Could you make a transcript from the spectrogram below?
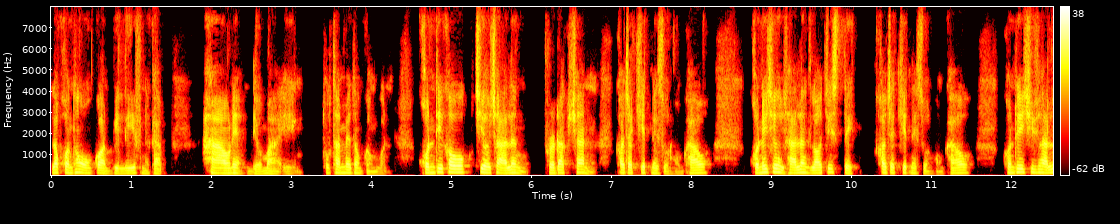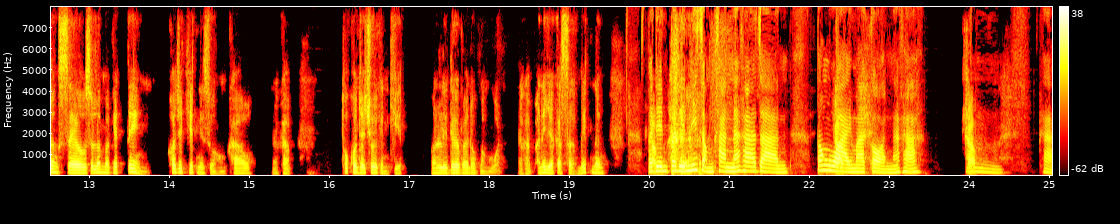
แล้วคนทั้งองค์กร believe นะครับ how เนี่ยเดี๋ยวมาเอง ทุกท่านไม่ต้องกังวล คนที่เขาเชี่ยวชาญเรื่อง production เขาจะคิดในส่วนของเขา คนที่เชี่ยวชาญเรื่อง logistics เขาจะคิดในส่วนของเขา คนที่เชี่ยวชาญเรื่อง sales และ marketing เขาจะคิดในส่วนของเขานะครับ ทุกคนจะช่วยกันคิดมันลีดเดอร์ไม่ต้องกังวลนะครับ อันนี้อยากกระเสริมนิดนึง ประเด็นประเด็นนี้สำคัญนะคะ อาจารย์ต้องวายมาก่อนนะคะ ครับค่ะ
